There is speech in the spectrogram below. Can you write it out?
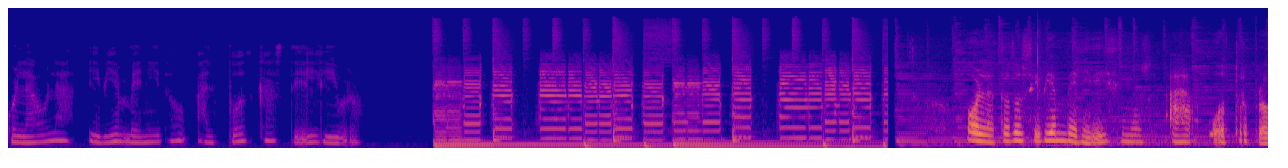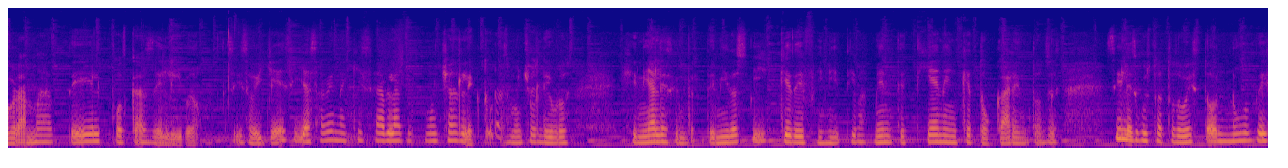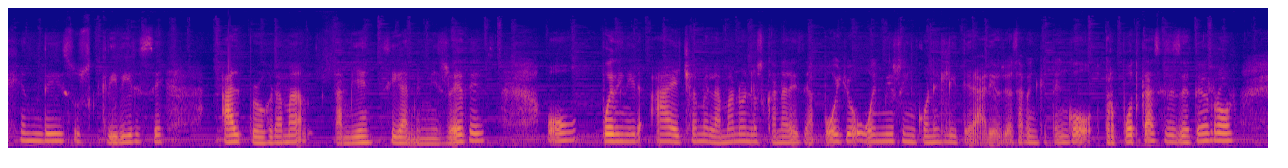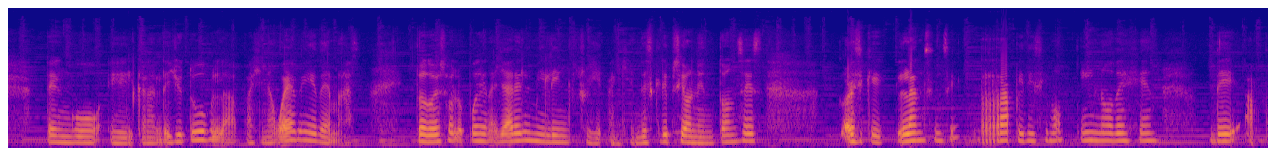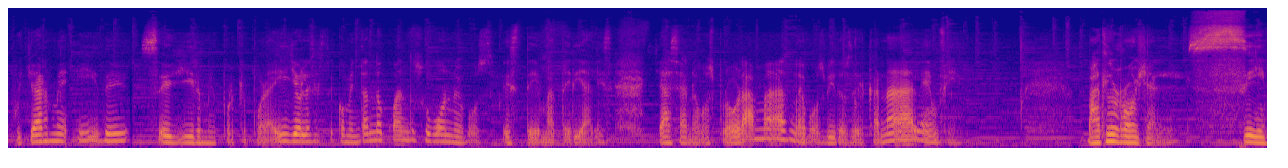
Hola, hola y bienvenido al podcast del libro. Hola a todos y bienvenidísimos a otro programa del podcast del libro. Sí, soy Jess y ya saben, aquí se habla de muchas lecturas, muchos libros geniales, entretenidos y que definitivamente tienen que tocar. Entonces, si les gusta todo esto, no dejen de suscribirse al programa. También síganme en mis redes o pueden ir a echarme la mano en los canales de apoyo o en mis rincones literarios. Ya saben que tengo otro podcast, es de terror. Tengo el canal de YouTube, la página web y demás. Todo eso lo pueden hallar en mi link aquí en descripción. Entonces, así que láncense rapidísimo y no dejen de apoyarme y de seguirme, porque por ahí yo les estoy comentando cuando subo nuevos este, materiales, ya sea nuevos programas, nuevos videos del canal, en fin. Battle Royale, sí.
